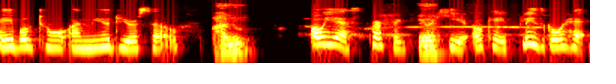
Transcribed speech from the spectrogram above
able to unmute yourself. Hello. Oh, yes, perfect. You're Yeah. here. Okay, please go ahead.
